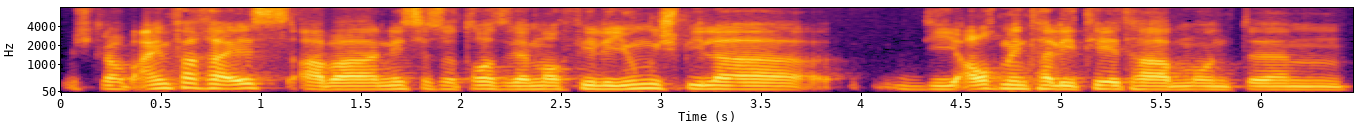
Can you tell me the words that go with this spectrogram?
ich glaube, einfacher ist, aber nichtsdestotrotz, wir haben auch viele junge Spieler, die auch Mentalität haben und ähm,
